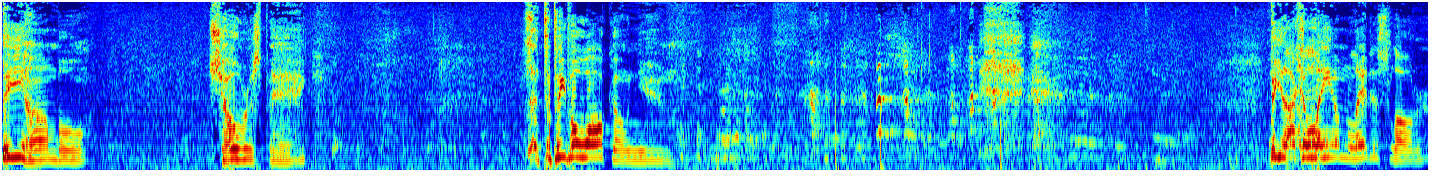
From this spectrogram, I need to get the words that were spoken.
be humble. Show respect. Let the people walk on you. Be like a lamb led to slaughter.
